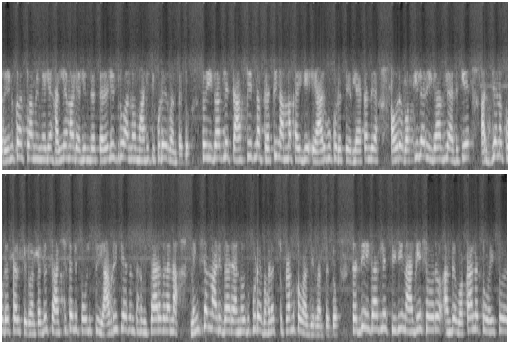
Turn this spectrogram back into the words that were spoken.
ರೇಣುಕಾ ಸ್ವಾಮಿ ಮೇಲೆ ಹಲ್ಲೆ ಮಾಡಿ ಅಲ್ಲಿಂದ ತೆರಳಿದ್ರು ಅನ್ನೋ ಮಾಹಿತಿ ಕೂಡ ಇರುವಂತದ್ದು. ಸೊ ಈಗಾಗಲೇ ಚಾರ್ಜ್ನ ಪ್ರತಿ ನಮ್ಮ ಕೈಗೆ ಯಾರಿಗೂ ಕೂಡ ಸೇರ್ಲಿ. ಯಾಕಂದ್ರೆ, ಅವರ ವಕೀಲರು ಈಗಾಗಲೇ ಅದಕ್ಕೆ ಅರ್ಜಿಯನ್ನ ಕೂಡ ಸಲ್ಲಿಸಿರುವಂತದ್ದು. ಚಾರ್ಜ್ ಶೀಟ್ ಅಲ್ಲಿ ಪೊಲೀಸರು ಯಾವ ರೀತಿಯಾದಂತಹ ವಿಚಾರಗಳನ್ನ ಮೆನ್ಷನ್ ಮಾಡಿದ್ದಾರೆ ಅನ್ನೋದು ಕೂಡ ಬಹಳಷ್ಟು ಪ್ರಮುಖವಾಗಿರುವಂತದ್ದು ಸದ್ಯ ಈಗಾಗಲೇ ಸಿ ವಿ ನಾಗೇಶ್ ಅವರು, ಅಂದ್ರೆ ವಕಾಲತ್ತು ವಹಿಸುವ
